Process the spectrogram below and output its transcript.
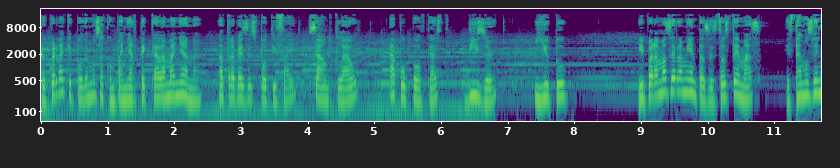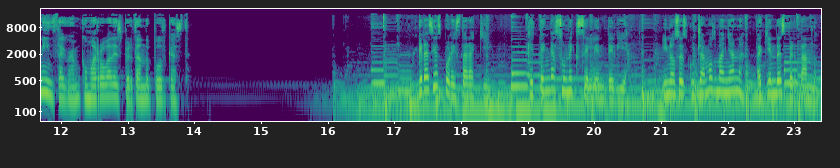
Recuerda que podemos acompañarte cada mañana a través de Spotify, SoundCloud, Apple Podcast, Deezer y YouTube. Y para más herramientas de estos temas, estamos en Instagram como arroba despertando podcast. Gracias por estar aquí. Que tengas un excelente día. Y nos escuchamos mañana aquí en Despertando.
